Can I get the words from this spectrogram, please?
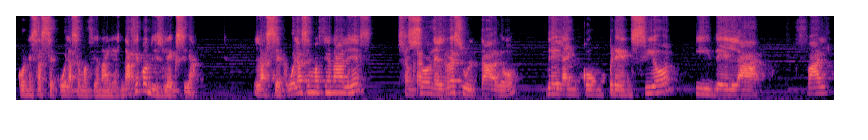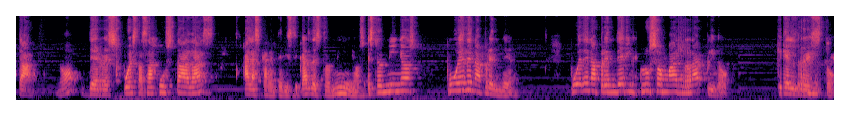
con esas secuelas emocionales, nace con dislexia. Las secuelas emocionales son, el resultado de la incomprensión y de la falta de respuestas ajustadas a las características de estos niños. Estos niños pueden aprender, pueden aprender incluso más rápido que el resto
